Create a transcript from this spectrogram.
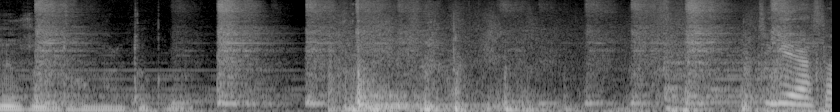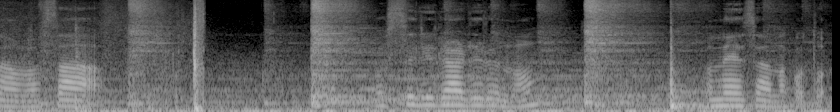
姉さんと離れたくない。千吉さんはさ忘れられるの？お姉さんのこと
